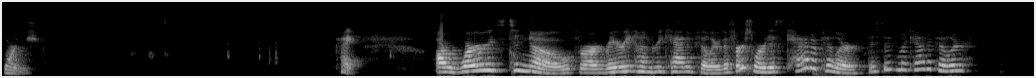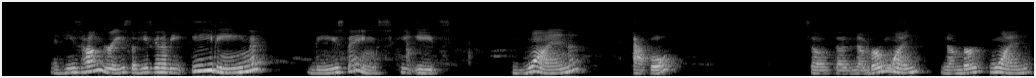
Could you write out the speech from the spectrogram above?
Orange. Okay. Our words to know for our very hungry caterpillar. The first word is caterpillar. This is my caterpillar. And he's hungry, so he's going to be eating these things. He eats one apple. So the number one, number one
